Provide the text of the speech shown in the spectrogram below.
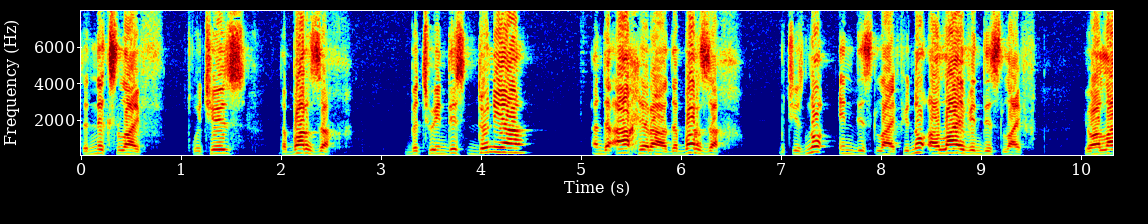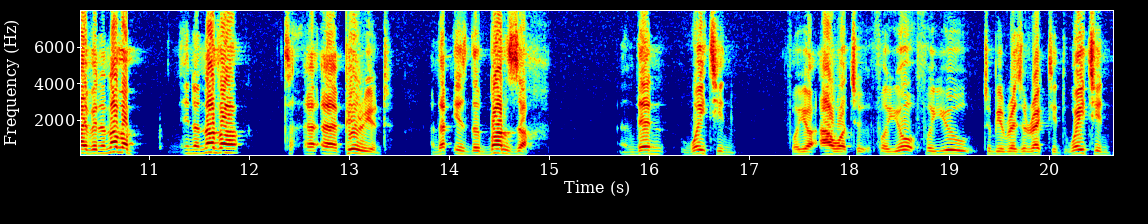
the next life, which is the barzakh, between this dunya and the akhirah, the barzakh, which is not in this life. You're not alive in this life. You're alive in another in another uh, uh, period, and that is the barzakh, and then waiting for your hour to for your for you to be resurrected, waiting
